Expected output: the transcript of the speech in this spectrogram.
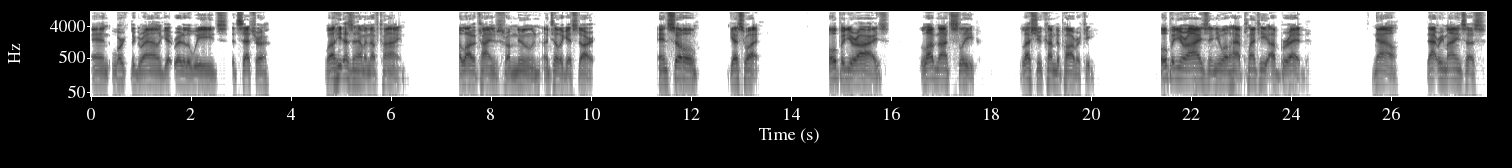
and work the ground, get rid of the weeds, etc. Well, he doesn't have enough time. A lot of times from noon until it gets dark. And so, guess what? Open your eyes, love not sleep, lest you come to poverty. Open your eyes, and you will have plenty of bread. Now, that reminds us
